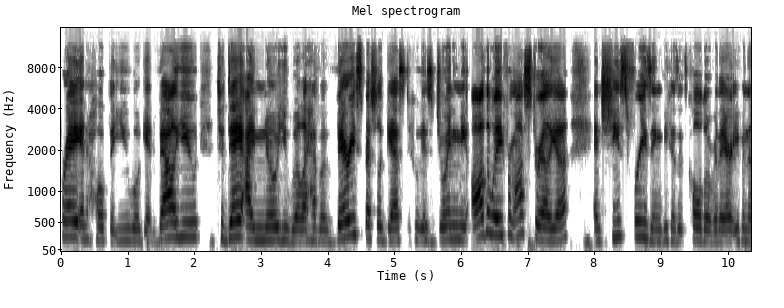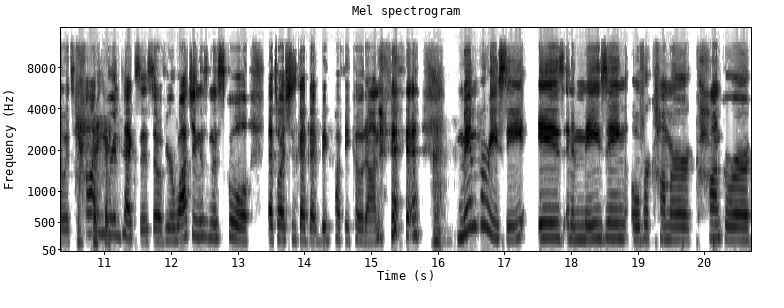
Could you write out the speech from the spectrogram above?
pray and hope that you will get value. Today, I know you will. I have a very special guest who is joining me all the way from Australia, and she's freezing because it's cold over there, even though it's hot here in Texas. So if you're watching this in the school, that's why she's got that big puffy coat on. Mim Parisi is an amazing overcomer, conqueror,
